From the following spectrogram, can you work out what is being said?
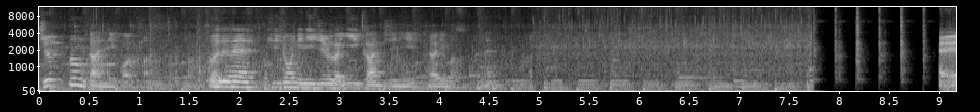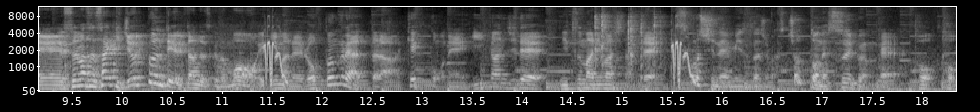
10分間煮込みます。それでね非常に煮汁がいい感じになります。のでねすいませんさっき10分って言ったんですけども今ね6分ぐらいあったら結構ねいい感じで煮詰まりましたんで少しね水出しますちょっとね水分ねとと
